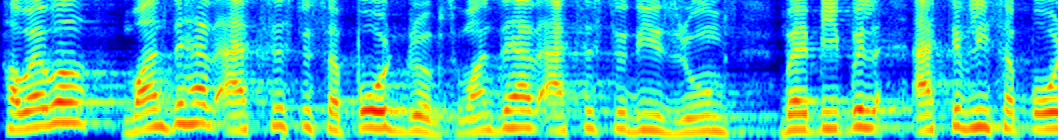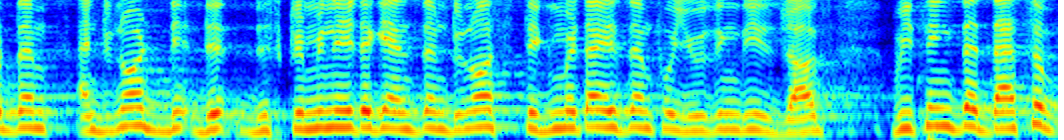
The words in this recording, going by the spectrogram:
However, once they have access to support groups, once they have access to these rooms where people actively support them and do not di discriminate against them, do not stigmatize them for using these drugs, we think that that's a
